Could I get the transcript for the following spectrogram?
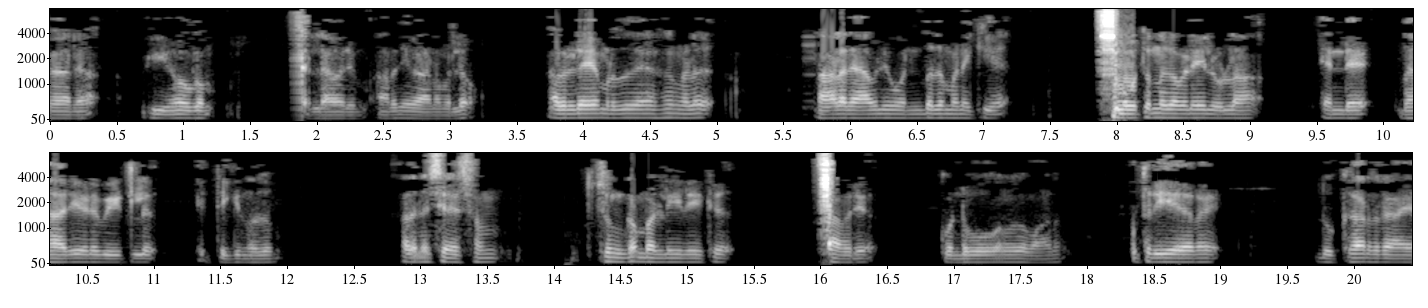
കാല വിയോഗം എല്ലാവരും അറിഞ്ഞു കാണുമല്ലോ. അവരുടെ മൃതദേഹങ്ങൾ നാളെ രാവിലെ ഒൻപത് മണിക്ക് സ്ലോത്തുന്ന കവലയിലുള്ള എന്റെ ഭാര്യയുടെ വീട്ടിൽ എത്തിക്കുന്നതും അതിനുശേഷം ചുങ്കം പള്ളിയിലേക്ക് അവർ കൊണ്ടുപോകുന്നതുമാണ്. ഒത്തിരിയേറെ ദുഃഖാർത്തരായ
